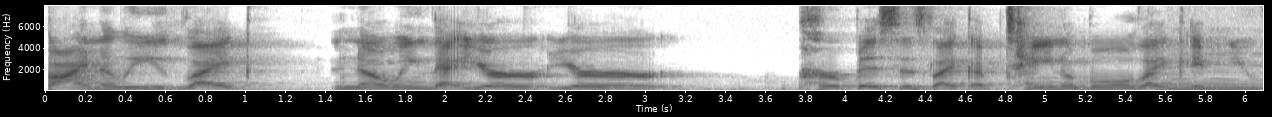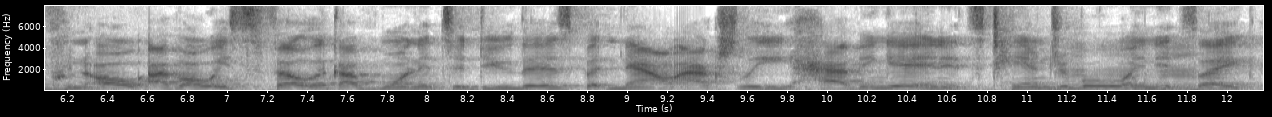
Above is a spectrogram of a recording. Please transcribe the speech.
finally like knowing that your your purpose is like obtainable like if you can all i've always felt like i've wanted to do this but now actually having it and it's tangible and it's like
